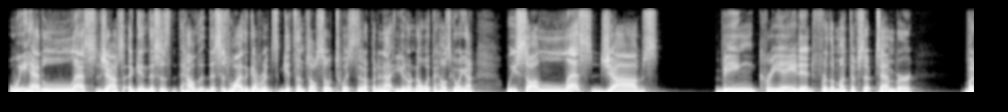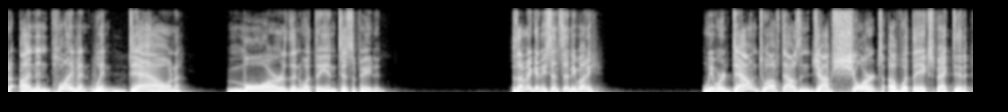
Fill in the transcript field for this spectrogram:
We had less jobs. Again, this is how the, this is why the government gets themselves so twisted up in a knot. You don't know what the hell's going on. We saw less jobs being created for the month of September, but unemployment went down more than what they anticipated. Does that make any sense to anybody? We were down 12,000 jobs short of what they expected,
